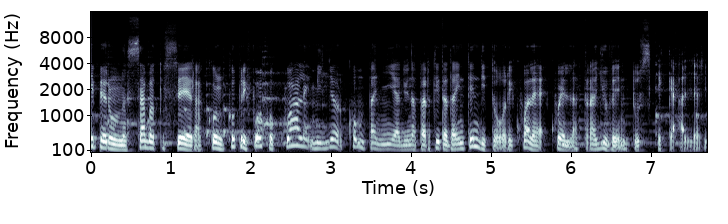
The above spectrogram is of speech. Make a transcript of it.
E per un sabato sera con coprifuoco, quale miglior compagnia di una partita da intenditori qual è quella tra Juventus e Cagliari?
